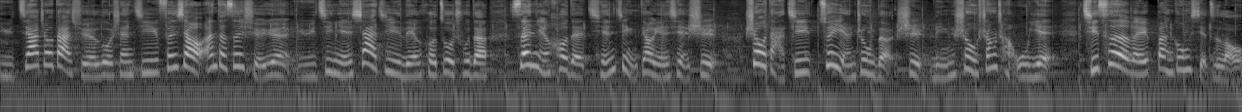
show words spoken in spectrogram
与加州大学洛杉矶分校安德森学院于今年夏季联合做出的三年后的前景调研显示，受打击最严重的是零售商场物业，其次为办公写字楼。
